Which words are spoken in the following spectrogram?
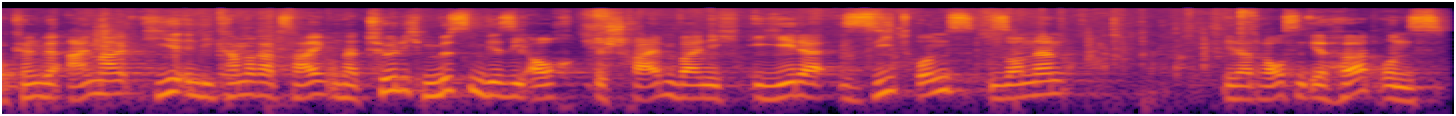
Die können wir einmal hier in die Kamera zeigen und natürlich müssen wir sie auch beschreiben, weil nicht jeder sieht uns, sondern ihr da draußen, ihr hört uns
